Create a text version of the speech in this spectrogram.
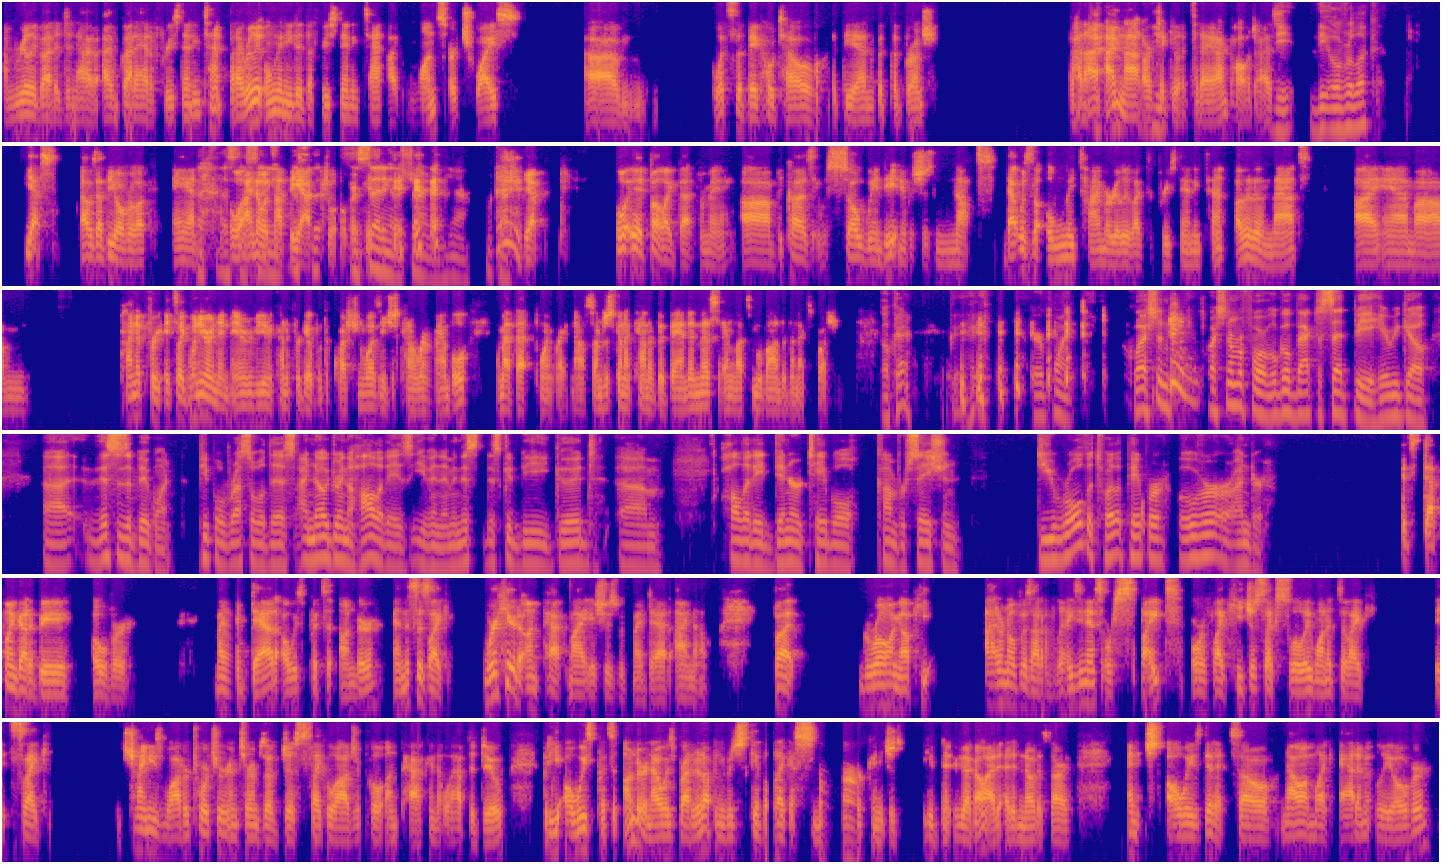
I'm really glad I didn't have. I'm glad I had a freestanding tent, but I really only needed the freestanding tent like once or twice. Um, what's the big hotel at the end with the brunch? God, I, I'm not articulate today. I apologize. The the overlook. yes, I was at the Overlook, and That's- that's well, I know it's not the actual. the setting of the shining. Yeah. Okay. yep. Well, it felt like that for me uh, because it was so windy and it was just nuts. That was the only time I really liked the freestanding tent. Other than that, I am um, kind of. It's like when you're in an interview and you kind of forget what the question was and you just kind of ramble. I'm at that point right now, so I'm just going to kind of abandon this and let's move on to the next question. Okay, okay. fair point. Question question number four. We'll go back to set B. Here we go. Uh, this is a big one. People wrestle with this. I know during the holidays, even. I mean, this this could be good. Um, holiday dinner table conversation. Do you roll the toilet paper over or under? It's definitely got to be over. My dad always puts it under. And this is like, we're here to unpack my issues with my dad. I know. But growing up, he, I don't know if it was out of laziness or spite or if like he just like slowly wanted to like, it's like Chinese water torture in terms of just psychological unpacking that we'll have to do. But he always puts it under, and I always brought it up, and he would just give it like a smirk, and he just he'd, he'd be like, "Oh, I, I, didn't notice, sorry," and he just always did it. So now I'm like adamantly over.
